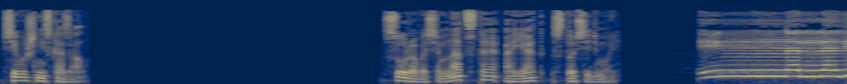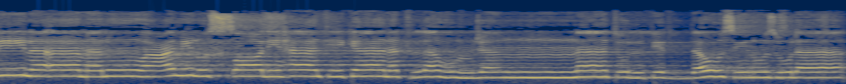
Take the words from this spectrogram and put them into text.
Всевышний сказал, Сура 18, аят 107. إن الذين آمنوا وعملوا الصالحات كانت لهم جنات الفردوس نزلا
